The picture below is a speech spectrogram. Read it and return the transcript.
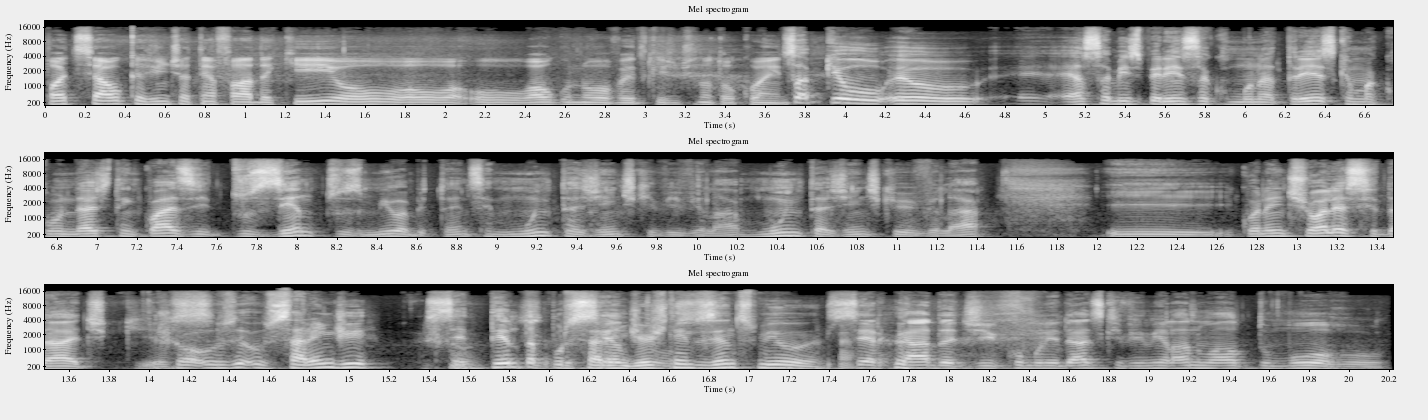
pode ser algo que a gente já tenha falado aqui, ou, ou, ou algo novo aí que a gente não tocou ainda? Sabe que eu, eu, essa minha experiência com Comuna 3, que é uma comunidade que tem quase 200 mil habitantes, é muita gente que vive lá, muita gente que vive lá, e quando a gente olha a cidade... Que o, o Sarandi 70%. Sarandi hoje tem 200 mil. Cercada de comunidades que vivem lá no alto do morro,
